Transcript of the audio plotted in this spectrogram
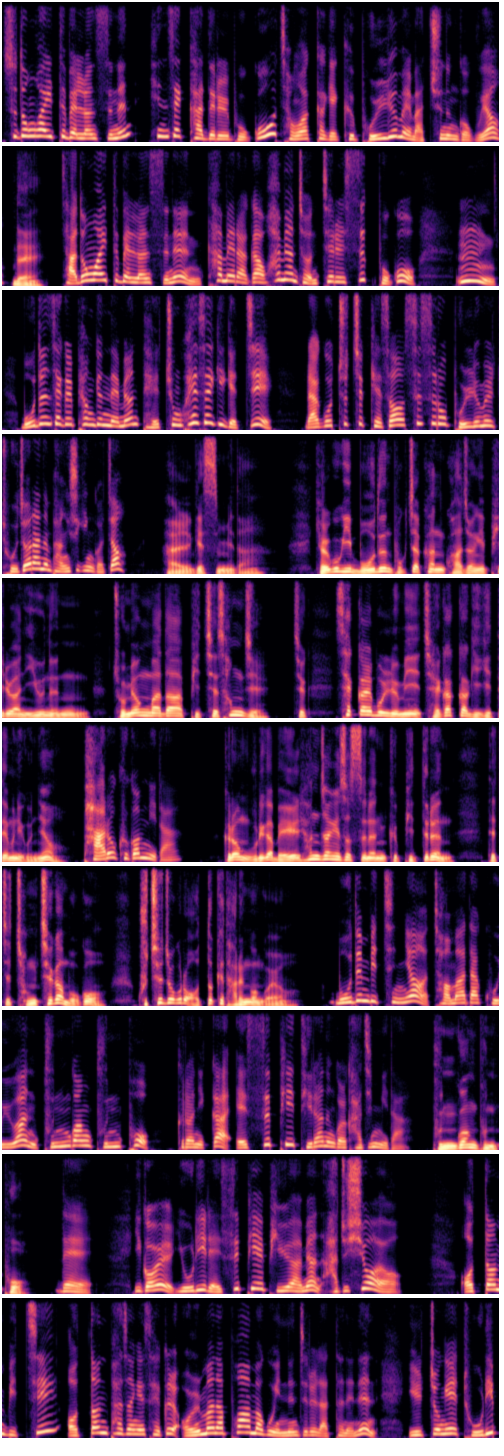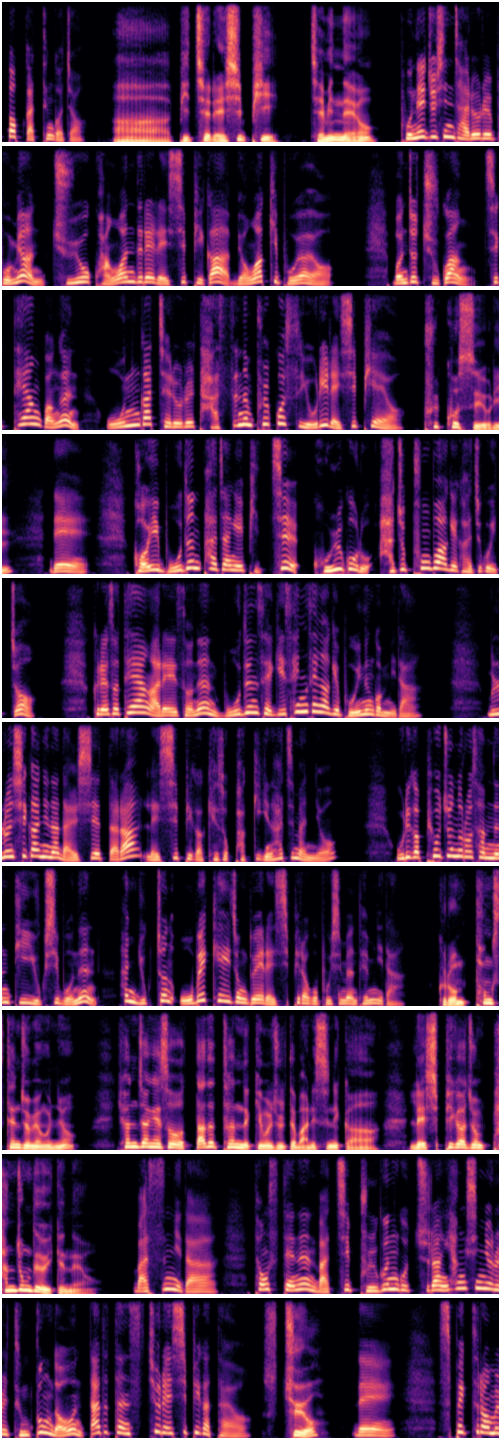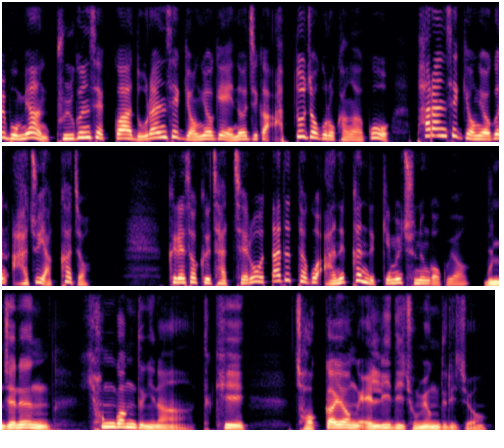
수동 화이트 밸런스는 흰색 카드를 보고 정확하게 그 볼륨을 맞추는 거고요. 네. 자동 화이트 밸런스는 카메라가 화면 전체를 쓱 보고 음, 모든 색을 평균 내면 대충 회색이겠지? 라고 추측해서 스스로 볼륨을 조절하는 방식인 거죠. 알겠습니다. 결국 이 모든 복잡한 과정에 필요한 이유는 조명마다 빛의 성질, 즉 색깔 볼륨이 제각각이기 때문이군요. 바로 그겁니다. 그럼 우리가 매일 현장에서 쓰는 그 빛들은 대체 정체가 뭐고 구체적으로 어떻게 다른 건가요? 모든 빛은요, 저마다 고유한 분광 분포, 그러니까 SPD라는 걸 가집니다. 분광 분포. 네. 이걸 요리 레시피에 비유하면 아주 쉬워요. 어떤 빛이 어떤 파장의 색을 얼마나 포함하고 있는지를 나타내는 일종의 조리법 같은 거죠. 아, 빛의 레시피. 재밌네요. 보내주신 자료를 보면 주요 광원들의 레시피가 명확히 보여요. 먼저 주광, 즉 태양광은 온갖 재료를 다 쓰는 풀코스 요리 레시피예요. 풀코스 요리? 네, 거의 모든 파장의 빛을 골고루 아주 풍부하게 가지고 있죠. 그래서 태양 아래에서는 모든 색이 생생하게 보이는 겁니다. 물론 시간이나 날씨에 따라 레시피가 계속 바뀌긴 하지만요. 우리가 표준으로 삼는 D65는 한 6500K 정도의 레시피라고 보시면 됩니다. 그럼 텅스텐 조명은요? 현장에서 따뜻한 느낌을 줄 때 많이 쓰니까 레시피가 좀 판종되어 있겠네요. 맞습니다. 텅스텐은 마치 붉은 고추랑 향신료를 듬뿍 넣은 따뜻한 스튜 레시피 같아요. 스튜요? 네. 스펙트럼을 보면 붉은색과 노란색 영역의 에너지가 압도적으로 강하고 파란색 영역은 아주 약하죠. 그래서 그 자체로 따뜻하고 아늑한 느낌을 주는 거고요. 문제는 형광등이나 특히 저가형 LED 조명들이죠.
